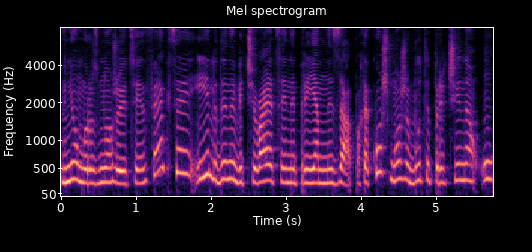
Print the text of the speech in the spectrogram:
в ньому розмножується інфекція, і людина відчуває цей неприємний запах. Також може бути причина у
